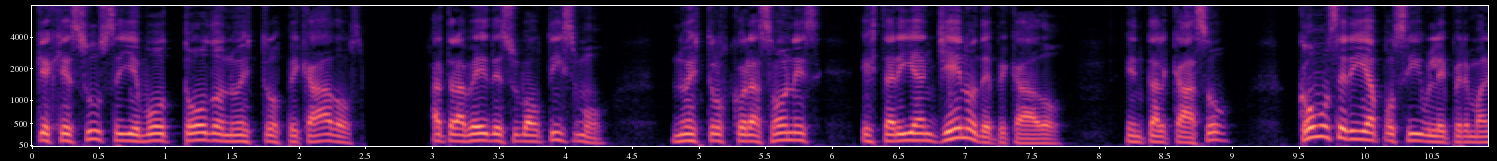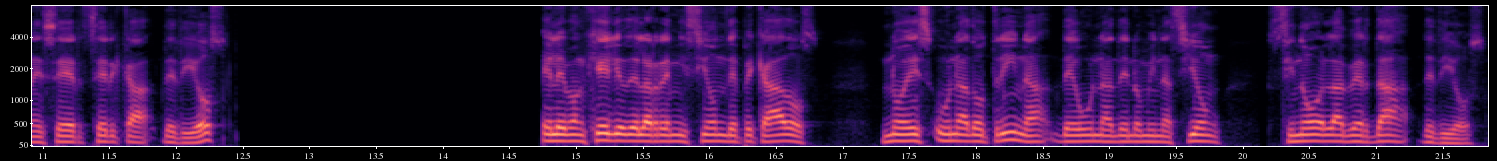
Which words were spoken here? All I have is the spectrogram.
que Jesús se llevó todos nuestros pecados a través de su bautismo, nuestros corazones estarían llenos de pecado. En tal caso, ¿cómo sería posible permanecer cerca de Dios? El Evangelio de la remisión de pecados no es una doctrina de una denominación, sino la verdad de Dios.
